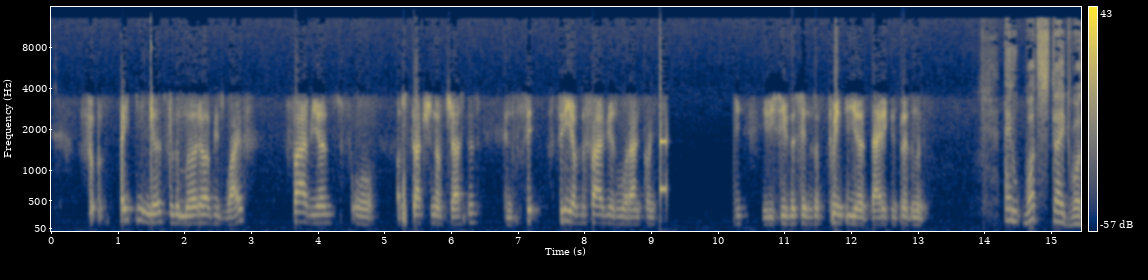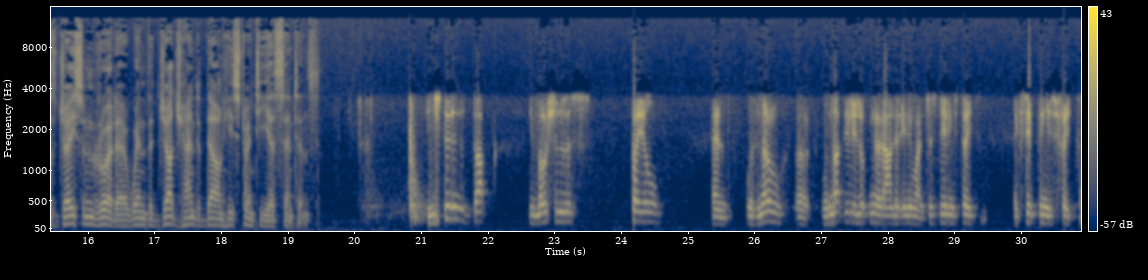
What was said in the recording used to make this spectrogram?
18 years for the murder of his wife, five years for obstruction of justice, and three of the five years were unconditional. He received a sentence of 20 years direct imprisonment. In what state was Jason Rohde when the judge handed down his 20 year sentence? He stood in the dock, emotionless, pale, and with no, uh, with not really looking around at anyone, just staring straight, accepting his fate.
